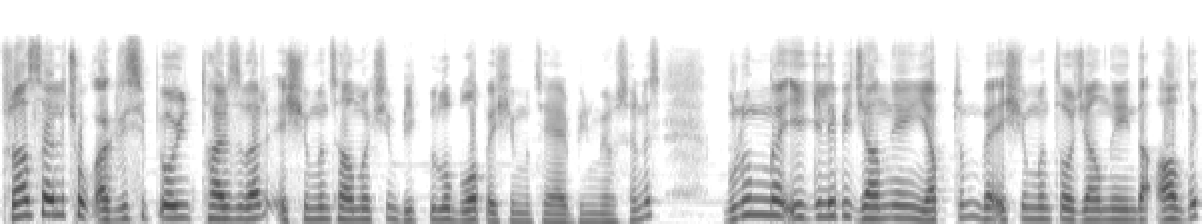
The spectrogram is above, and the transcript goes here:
Fransa ile çok agresif bir oyun tarzı var. Achievement almak için Big Blue Blob Achievement eğer bilmiyorsanız. Bununla ilgili bir canlı yayın yaptım ve Achievement'ı o canlı yayında aldık.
